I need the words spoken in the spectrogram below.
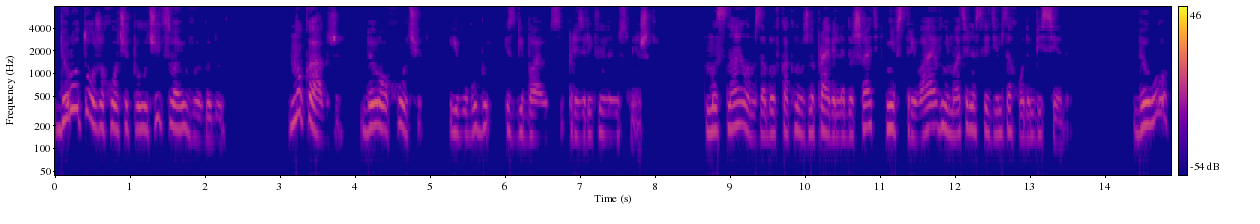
Бюро тоже хочет получить свою выгоду. Ну как же, бюро хочет. Его губы изгибаются, презрительные усмешки. Мы с Найлом, забыв, как нужно правильно дышать, не встревая, внимательно следим за ходом беседы. «Бюро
